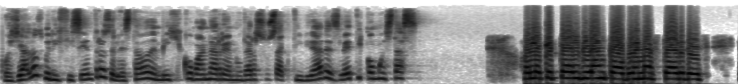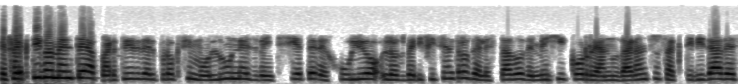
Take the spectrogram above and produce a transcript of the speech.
pues ya los verificentros del Estado de México van a reanudar sus actividades. Leti, ¿cómo estás? Hola, ¿qué tal, Blanca? Buenas tardes. Efectivamente, a partir del próximo lunes 27 de julio, los verificentros del Estado de México reanudarán sus actividades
